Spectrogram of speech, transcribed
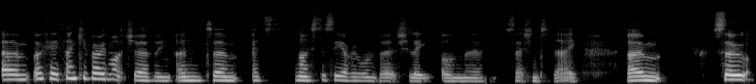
Um, okay, thank you very much, Irving. And um, it's nice to see everyone virtually on the session today. Um, so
